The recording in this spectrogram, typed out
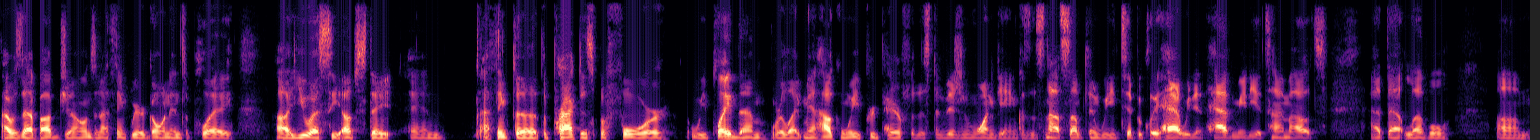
I was at Bob Jones, and I think we were going into play uh, USC Upstate, and I think the the practice before we played them, we're like, man, how can we prepare for this Division One game? Because it's not something we typically had. We didn't have media timeouts at that level. Um,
